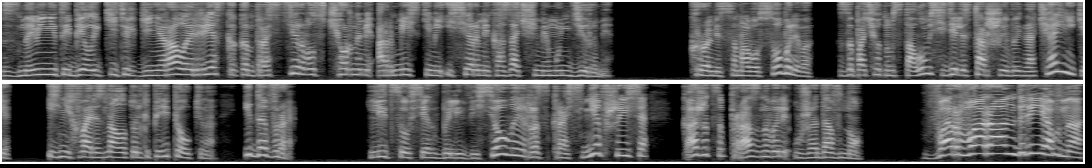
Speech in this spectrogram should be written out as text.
Знаменитый белый китель генерала резко контрастировал с черными армейскими и серыми казачьими мундирами. Кроме самого Соболева, за почетным столом сидели старшие военачальники, из них Варя знала только Перепелкина, и Девре. Лица у всех были веселые, раскрасневшиеся, кажется, праздновали уже давно. «Варвара Андреевна!»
